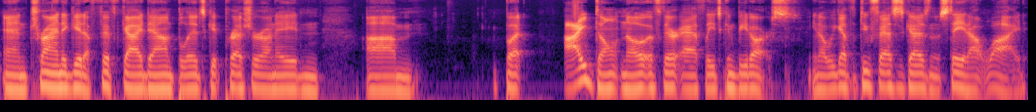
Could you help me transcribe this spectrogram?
and trying to get a fifth guy down, blitz, get pressure on Aiden. Um, but I don't know if their athletes can beat ours. You know, we got the two fastest guys in the state out wide,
